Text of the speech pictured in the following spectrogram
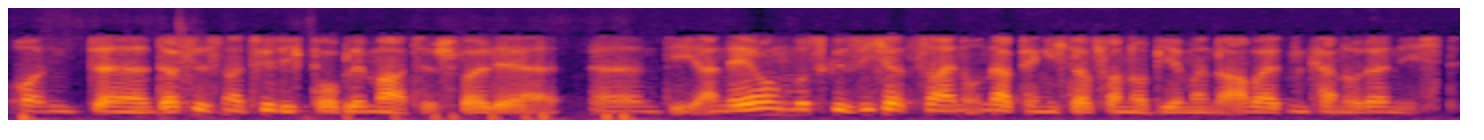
Und äh, das ist natürlich problematisch, weil der, äh, die Ernährung muss gesichert sein, unabhängig davon, ob jemand arbeiten kann oder nicht.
